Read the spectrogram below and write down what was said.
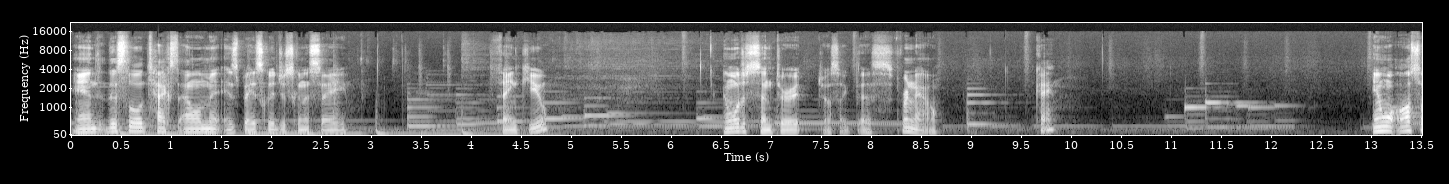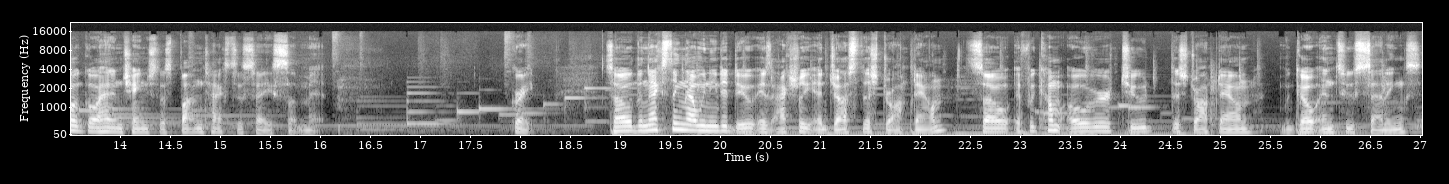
And this little text element is basically just gonna say, thank you. And we'll just center it just like this for now. Okay. And we'll also go ahead and change this button text to say submit. Great. So the next thing that we need to do is actually adjust this drop down. So if we come over to this drop down, we go into settings.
